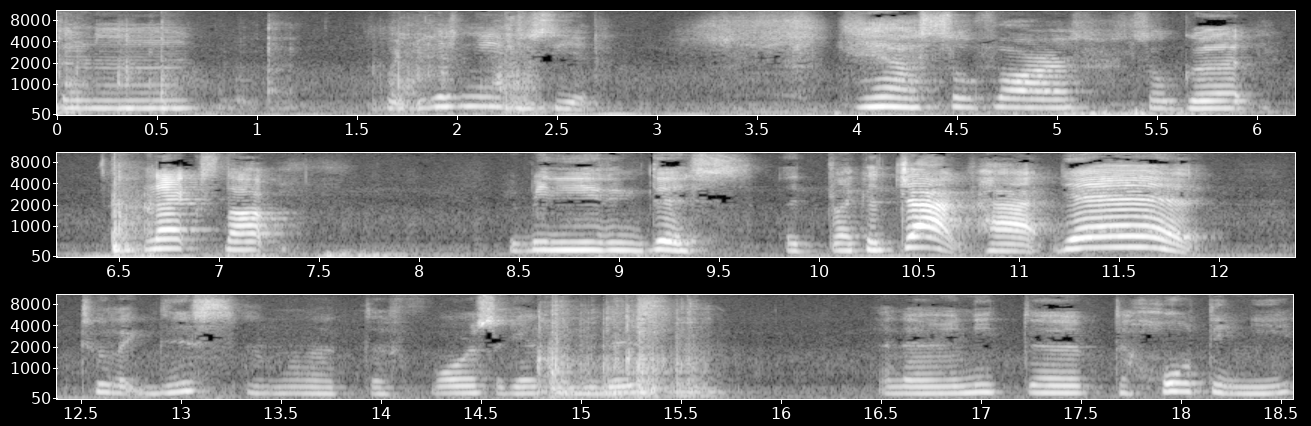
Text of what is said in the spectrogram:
dun, wait, you guys need to see it. Yeah, so far so good. Next up, you've been needing this, like a jackpot. Yeah, two like this, and one of the fours again do this and then I need the, the whole thingy.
